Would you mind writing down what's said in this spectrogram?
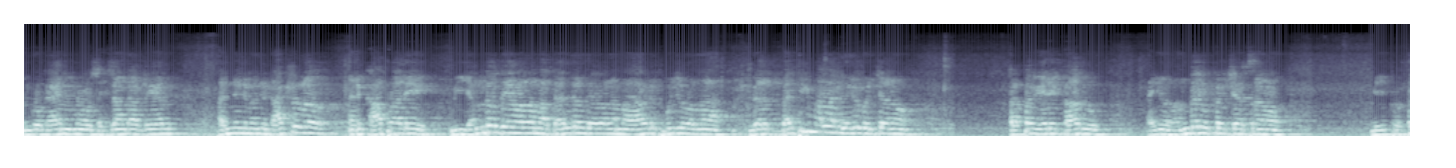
ఇంకొక ఆయన ఏమో సత్యనారాయణ డాక్టర్ గారు. పన్నెండు మంది డాక్టర్లు నన్ను కాపాడి మీ అందరి దయ మా తల్లిదండ్రుల దయ మా ఆవిడ పూజల వల్ల ఇవాళ బతికి మళ్ళా వెలుగు వచ్చాను. తప్ప వేరే కాదు అని అందరూ ఇక్కడ చేస్తున్నాను. మీ కృత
